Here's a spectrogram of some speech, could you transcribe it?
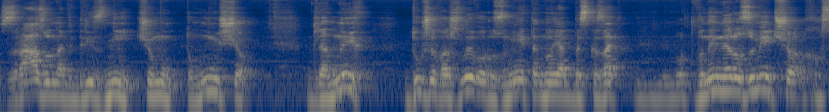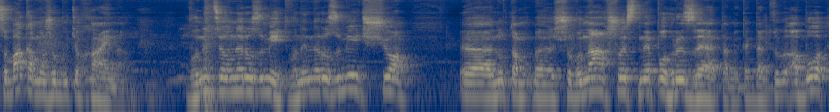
зразу на відріз ні. Чому? Тому що для них дуже важливо розумієте, ну як би сказати, от вони не розуміють, що собака може бути охайна. Вони цього не розуміють. Вони не розуміють, що. е, Ну там е, що вона щось не погризе там і так далі. Тобто, Або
